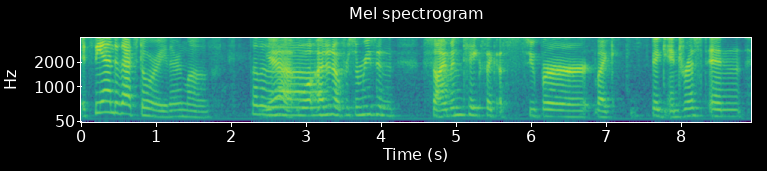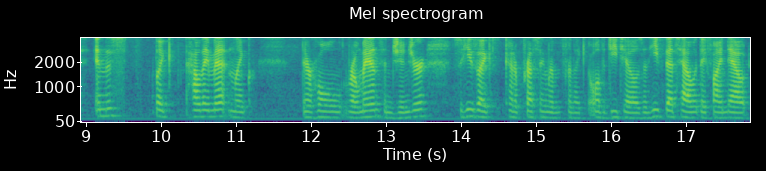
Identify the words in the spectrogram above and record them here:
it's the end of that story. They're in love. Da-da-da. Yeah, well, I don't know. For some reason, Simon takes like a super like big interest in in this like how they met and like their whole romance and Ginger. So he's like kind of pressing them for like all the details, and he that's how they find out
